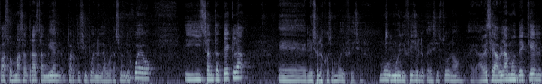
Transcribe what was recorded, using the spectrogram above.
pasos más atrás también participó en la elaboración de juego, y Santa Tecla le hizo las cosas muy difíciles muy, muy difícil lo que decís tú, ¿no? Eh, a veces hablamos de que el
